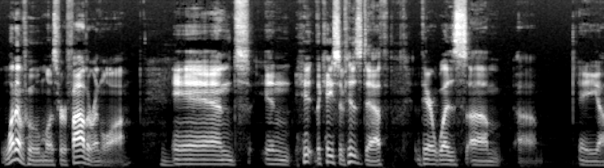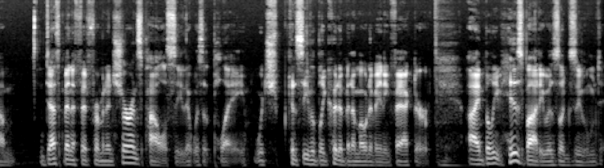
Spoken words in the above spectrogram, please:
One of whom was her father in law. Mm-hmm. And in his, the case of his death, there was um, uh, a um, death benefit from an insurance policy that was at play, which conceivably could have been a motivating factor. Mm-hmm. I believe his body was exhumed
